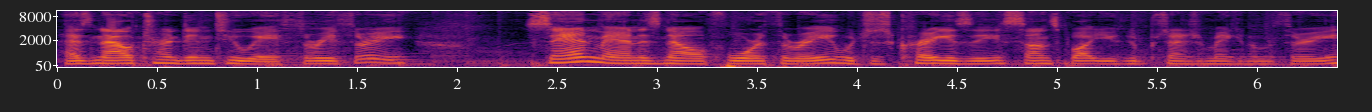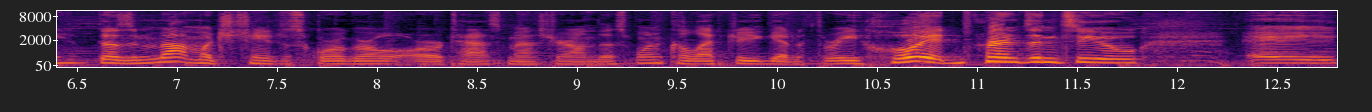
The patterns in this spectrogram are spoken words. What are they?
has now turned into a 3-3. Sandman is now a 4-3, which is crazy. Sunspot, you could potentially make him a 3. Doesn't not much change to Squirrel Girl or Taskmaster on this one. Collector, you get a 3. Hood turns into a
